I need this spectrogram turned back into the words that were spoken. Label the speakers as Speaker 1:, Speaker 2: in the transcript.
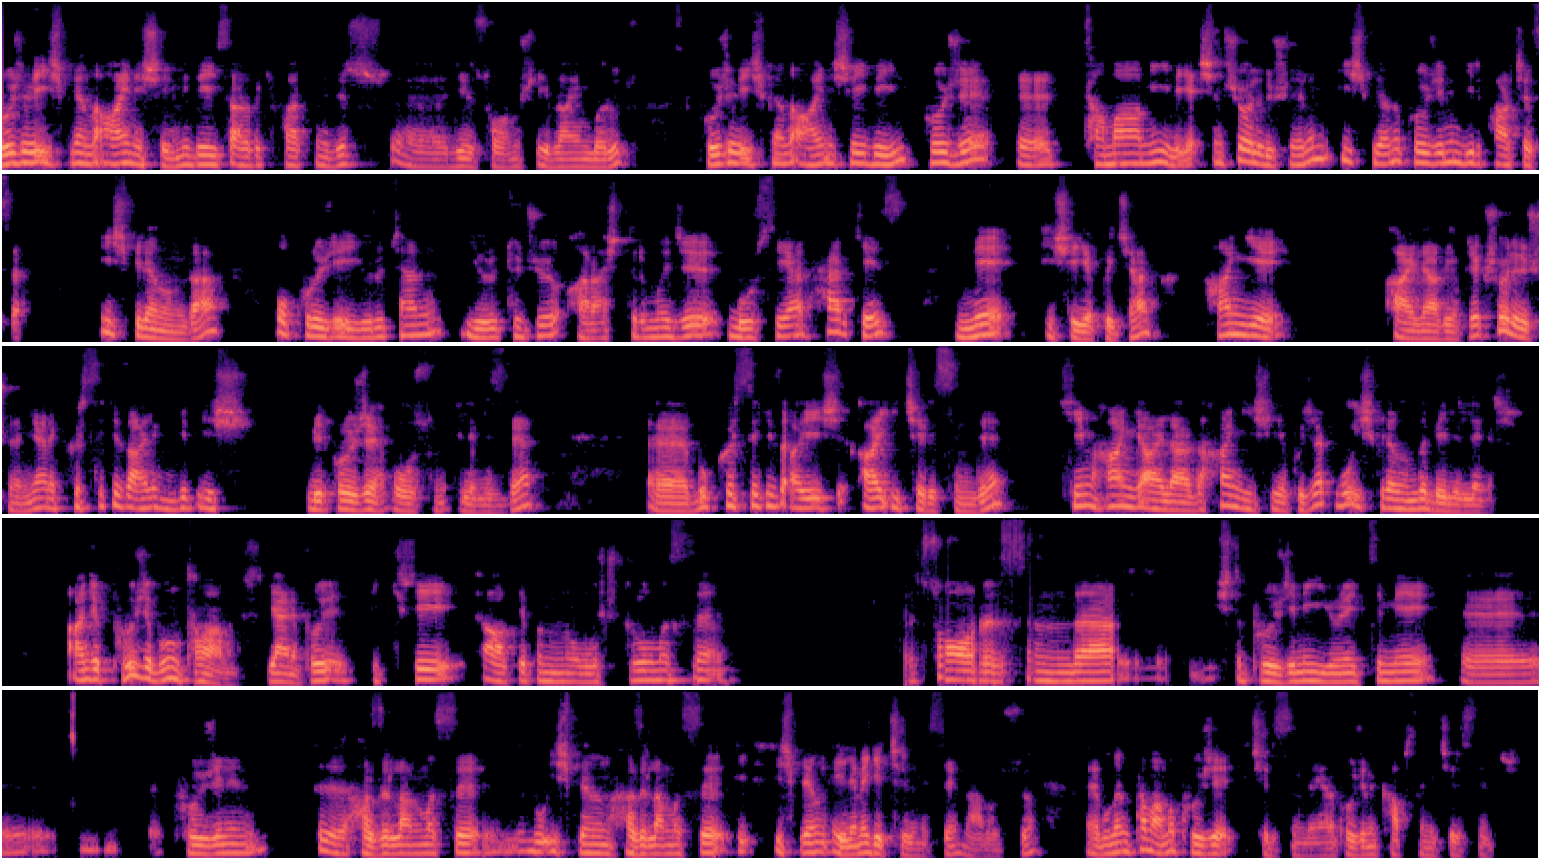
Speaker 1: Proje ve iş planı aynı şey mi? Değilse aradaki fark nedir? E, diye sormuş İbrahim Barut. Proje ve iş planı aynı şey değil. Proje e, tamamıyla, şimdi şöyle düşünelim, iş planı projenin bir parçası. İş planında o projeyi yürüten, yürütücü, araştırmacı, bursiyer herkes ne işi yapacak, hangi aylarda yapacak? Şöyle düşünelim, yani 48 aylık bir iş, bir proje olsun elimizde. Ee, bu 48 ay, iş- ay içerisinde kim hangi aylarda hangi işi yapacak bu iş planında belirlenir. Ancak proje bunun tamamıdır. Yani proje fikri altyapının oluşturulması, sonrasında e, işte projenin yönetimi, e, projenin e, hazırlanması, bu iş planının hazırlanması, iş planının eyleme geçirilmesi daha doğrusu. E, bunların tamamı proje içerisinde yani projenin kapsamı içerisindedir.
